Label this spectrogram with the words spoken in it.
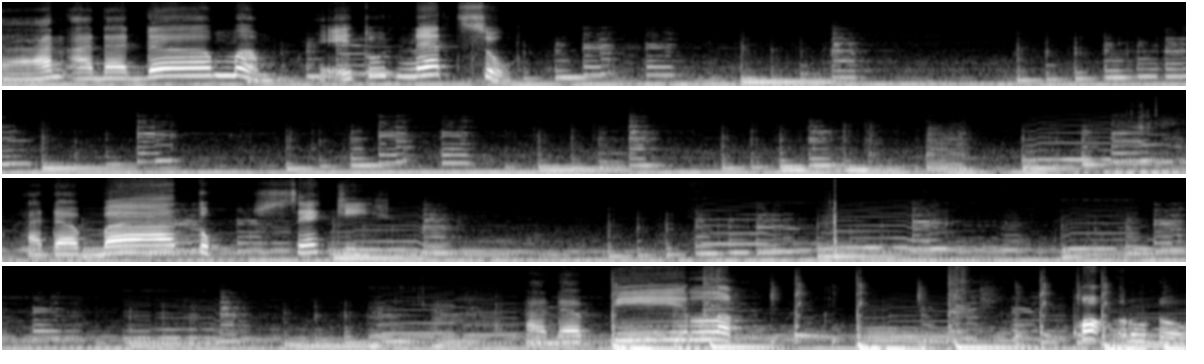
Dan ada demam, yaitu netsu. Ada batuk, seki. Ada pilek, kok rudo.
